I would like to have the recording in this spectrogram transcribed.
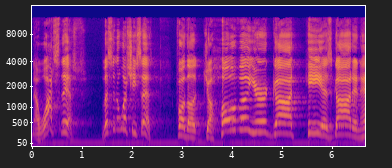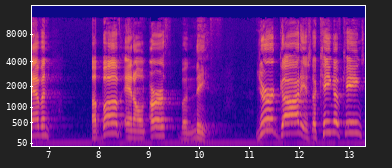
Now, watch this. Listen to what she says. For the Jehovah your God, He is God in heaven, above and on earth beneath. Your God is the King of kings,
